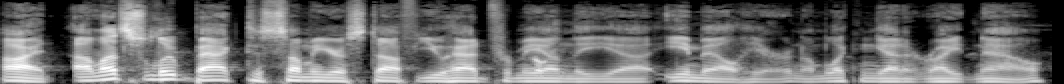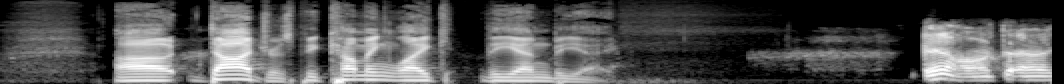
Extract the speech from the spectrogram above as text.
All right, uh, let's loop back to some of your stuff you had for me on the uh, email here, and I'm looking at it right now. Uh, Dodgers becoming like the NBA. Yeah, uh,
